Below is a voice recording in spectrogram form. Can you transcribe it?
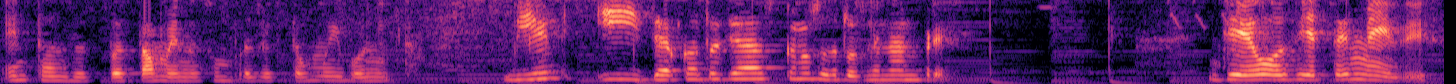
Entonces pues también es un proyecto muy bonito. Bien, ¿y ya cuánto llevas con nosotros en la empresa? Llevo siete meses.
